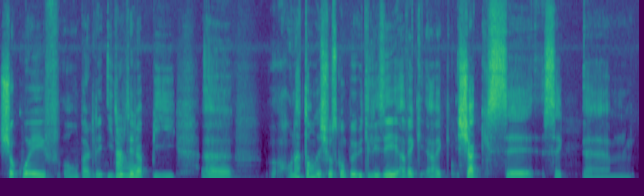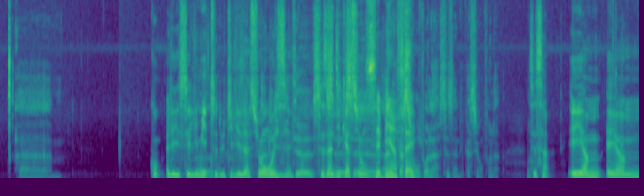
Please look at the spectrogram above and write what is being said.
shockwave, on parle de hydrothérapie. euh, on a tant de choses qu'on peut utiliser avec, avec chaque, c'est... c'est, euh, euh, les- Ses limites Euh, d'utilisation et limite, ses- euh, ses indications. C'est bien indications, fait. Voilà, ces indications, voilà. C'est ça. Et, euh, et, euh,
